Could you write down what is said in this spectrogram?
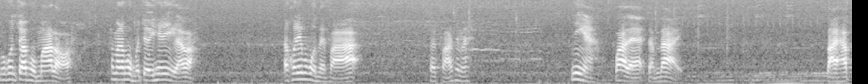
มีคนจอยผมมาเหรอทำไมผมมาเจอที่นี่อีกแล้วอะแล้วคนนี้เป็นคนสายฟ้าสายฟ้าใช่ไหมนี่ไงว่าแล้วจำได้ ตายครับ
